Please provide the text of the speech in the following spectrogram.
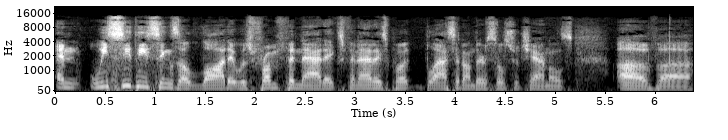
and we see these things a lot. It was from Fanatics. Fanatics put blasted on their social channels of. Uh,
